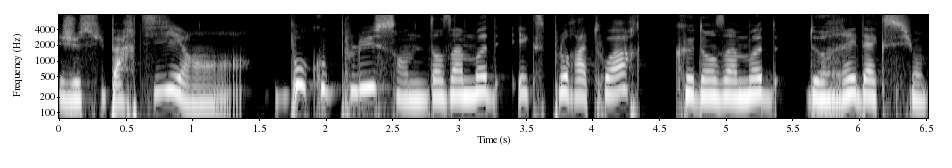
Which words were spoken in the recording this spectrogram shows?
Je suis partie en beaucoup plus dans un mode exploratoire que dans un mode de rédaction.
